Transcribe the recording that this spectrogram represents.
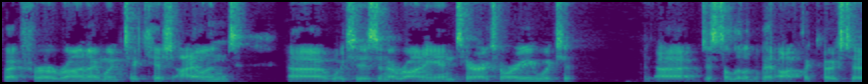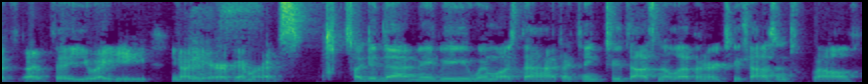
But for Iran, I went to Kish Island, uh, which is an Iranian territory, which is uh, just a little bit off the coast of, of the UAE, United yes. Arab Emirates. So I did that maybe when was that? I think 2011 or 2012.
